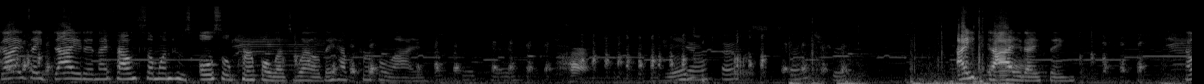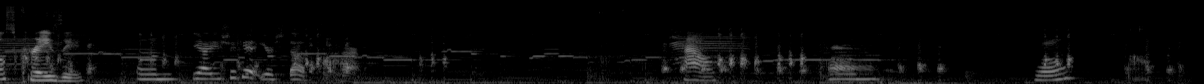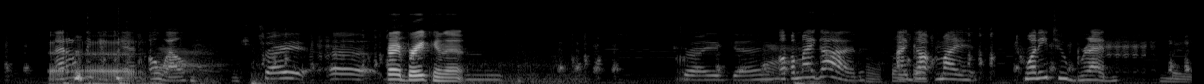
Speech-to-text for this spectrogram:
Guys, I died and I found someone who's also purple as well. They have purple eyes. Okay. Yeah, that's that's true. I died, I think. That was crazy. Um. Yeah, you should get your stuff. How? Um. Well, I don't think I can. Oh well. try. Uh. Try breaking it. mm, Try again. Oh my god. Oh, I got my 22 bread. Amazing.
